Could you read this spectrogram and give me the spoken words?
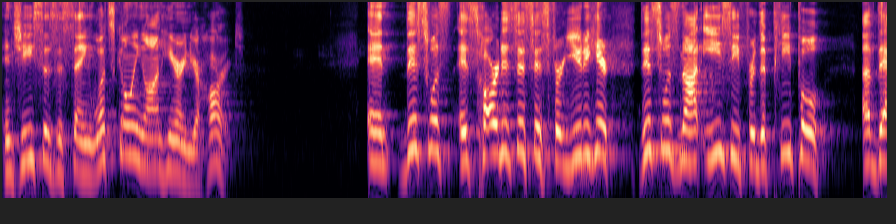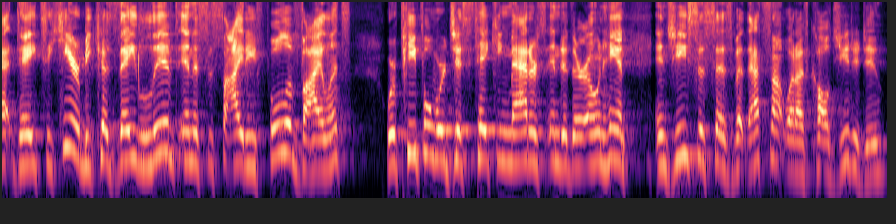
And Jesus is saying, What's going on here in your heart? And this was, as hard as this is for you to hear, this was not easy for the people of that day to hear because they lived in a society full of violence where people were just taking matters into their own hand. And Jesus says, But that's not what I've called you to do.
